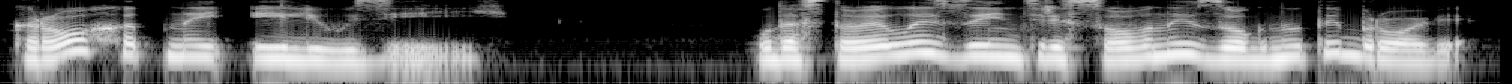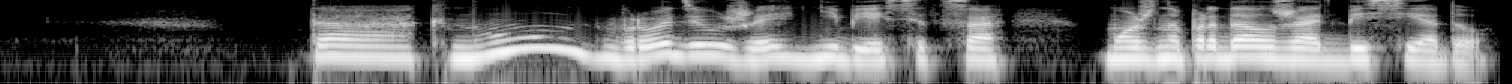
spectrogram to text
крохотной иллюзией. Удостоилась заинтересованной изогнутой брови. Так, ну, вроде уже не бесится, можно продолжать беседу.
